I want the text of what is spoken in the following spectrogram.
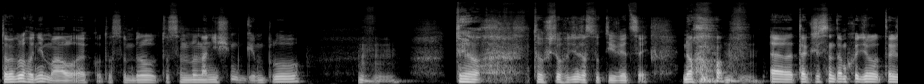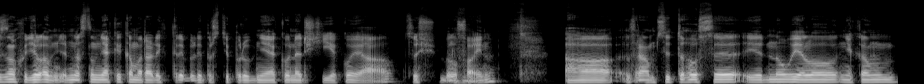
To mi bylo hodně málo, jako to jsem byl, to jsem byl na nižším Gimplu. Mm-hmm. Ty jo, to už jsou hodně zasutý věci. No, mm-hmm. uh, takže jsem tam chodil, takže jsem tam chodil a měl jsem tam nějaké kamarády, které byly prostě podobně jako nerští jako já, což bylo mm-hmm. fajn. A v rámci toho se jednou jelo někam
